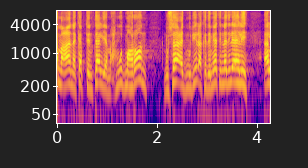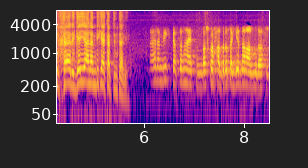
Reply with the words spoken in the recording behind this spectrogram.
معانا كابتن تاليا محمود مهران مساعد مدير أكاديميات النادي الأهلي الخارجية. أهلا بك يا كابتن تاليا. أهلا بيك كابتن هيثم. بشكر حضرتك جدا على المداخلة.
